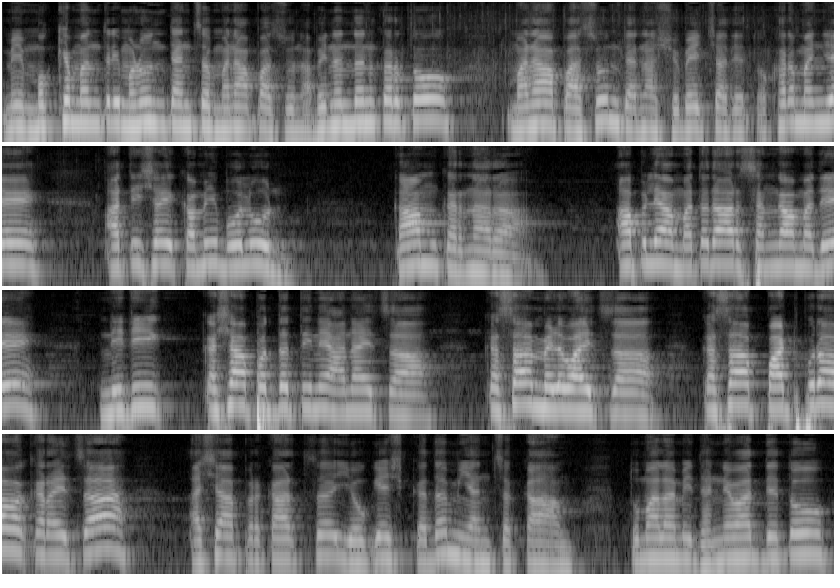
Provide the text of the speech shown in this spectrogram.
मी मुख्यमंत्री म्हणून त्यांचं मनापासून अभिनंदन करतो. मनापासून त्यांना शुभेच्छा देतो. खरं म्हणजे अतिशय कमी बोलून काम करणारा आपल्या मतदारसंघामध्ये निधी कशा पद्धतीने आणायचा कसा मिळवायचा कसा पाठपुरावा करायचा अशा प्रकारचं योगेश कदम यांचं काम तुम्हाला मी धन्यवाद देतो.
